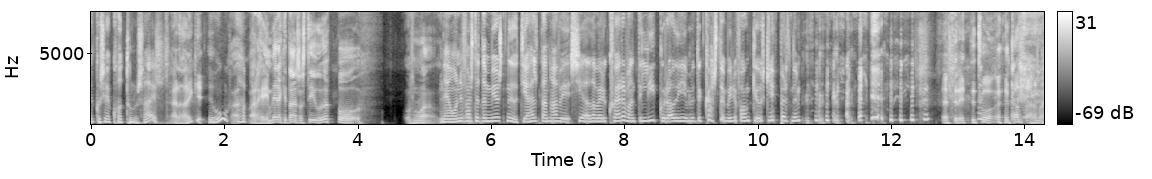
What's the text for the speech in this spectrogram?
einhver sé að kottunum sæl Er það ekki? Jú, Var, var heimir ekkert aðeins að stígu upp og, og svona Nei, hún er fast þetta mjög sniðut. Ég held að hann hafi séð að það væri hverfandi líkur á því ég myndi kasta mér í fangið og skipurnum. Eftir 1-2 kanta hana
